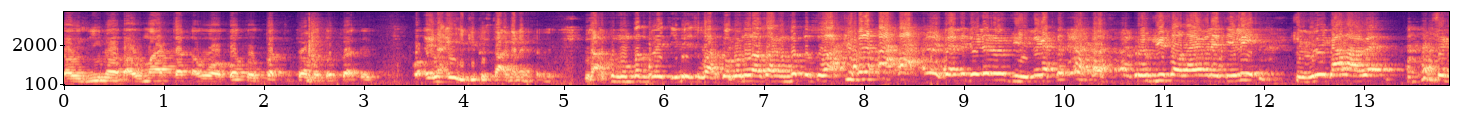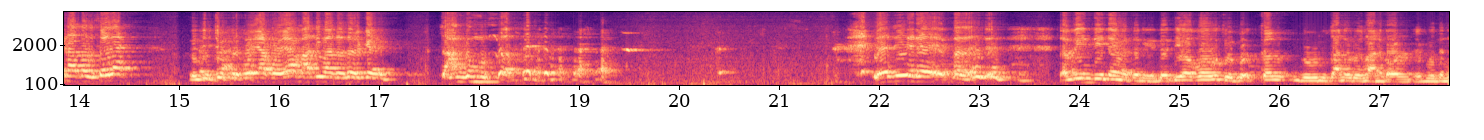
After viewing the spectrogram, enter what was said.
tahu zina, tahu macet, tahu apa, tobat, itu mau tobat. Kok enak ini yang tapi. Lah aku ngumpet mulai cilik suwargo, kono rasa ngumpet terus suwargo. Jadi dia rugi, kan? Rugi soalnya mulai cilik, dibeli kalah, wek. Sing rata usul lah. Jadi cuma berfoya-foya mati mata surga. Cangkem. Jadi repot. Tapi intinya nggak tahu. Jadi apa coba betul urusan urusan kau sebutin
